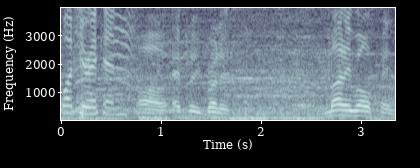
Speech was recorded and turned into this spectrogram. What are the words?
What do you reckon? Oh, absolutely brilliant. Money well spent.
